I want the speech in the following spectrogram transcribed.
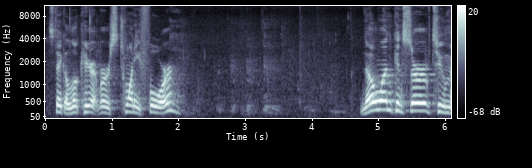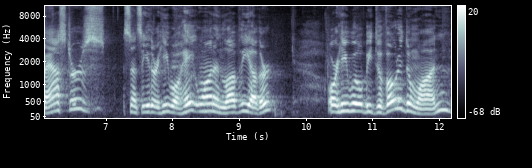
Let's take a look here at verse 24. No one can serve two masters, since either he will hate one and love the other, or he will be devoted to one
